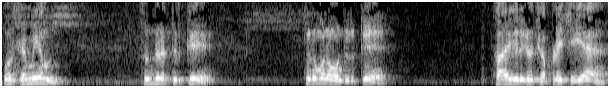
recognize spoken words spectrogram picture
ஒரு சமயம் சுந்தரத்திற்கு திருமணம் ஒன்றிற்கு காய்கறிகள் சப்ளை செய்ய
